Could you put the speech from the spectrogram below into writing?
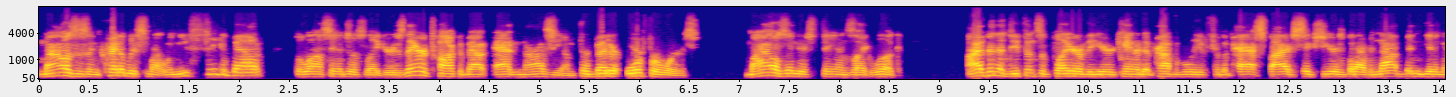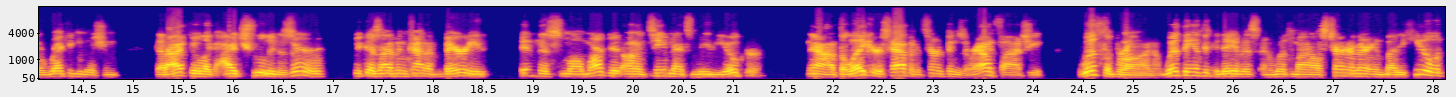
Myles is incredibly smart. When you think about the Los Angeles Lakers, they are talked about at nauseum for better or for worse. Myles understands, like, look, I've been a defensive player of the year candidate probably for the past five, six years, but I've not been given the recognition that I feel like I truly deserve because I've been kind of buried in this small market on a team that's mediocre. Now, if the Lakers happen to turn things around, Facci, with LeBron, with Anthony Davis, and with Myles Turner there and Buddy Hield,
